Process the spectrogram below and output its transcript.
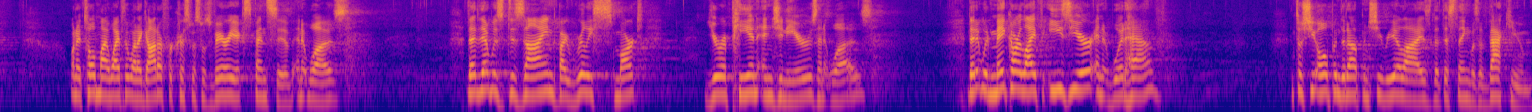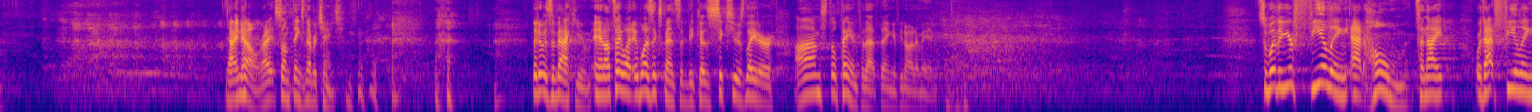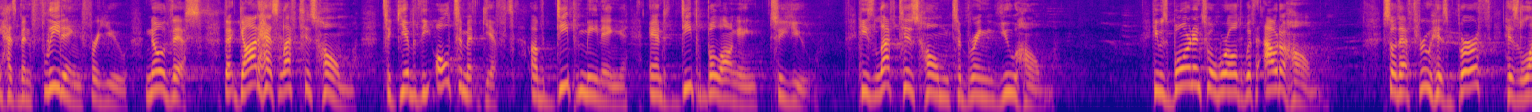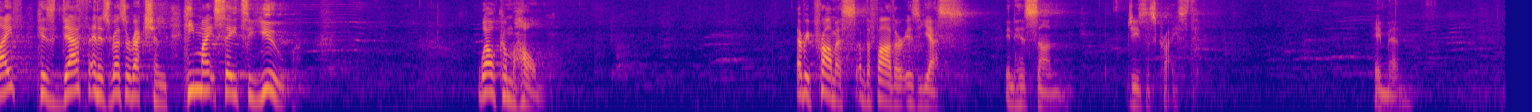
when I told my wife that what I got her for Christmas was very expensive, and it was. That it was designed by really smart European engineers, and it was. That it would make our life easier, and it would have until she opened it up and she realized that this thing was a vacuum. I know, right? Some things never change. that it was a vacuum. And I'll tell you what, it was expensive because six years later, I'm still paying for that thing, if you know what I mean. so, whether you're feeling at home tonight or that feeling has been fleeting for you, know this that God has left his home to give the ultimate gift of deep meaning and deep belonging to you. He's left his home to bring you home. He was born into a world without a home, so that through his birth, his life, his death, and his resurrection, he might say to you, Welcome home. Every promise of the Father is yes in his Son, Jesus Christ. Amen.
